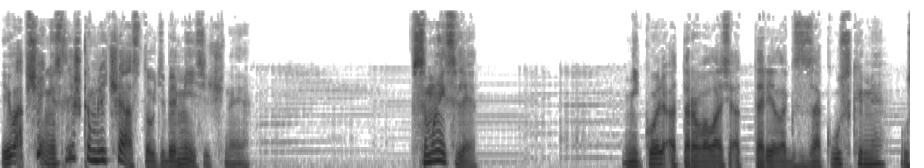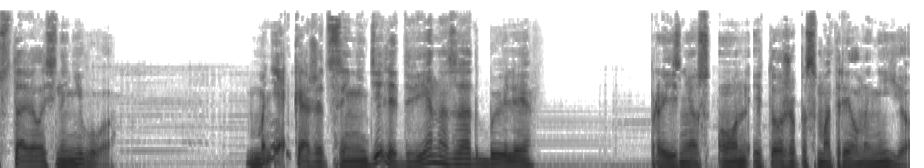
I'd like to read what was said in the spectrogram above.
И вообще, не слишком ли часто у тебя месячные? В смысле? Николь оторвалась от тарелок с закусками, уставилась на него. Мне кажется, недели две назад были произнес он и тоже посмотрел на нее.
